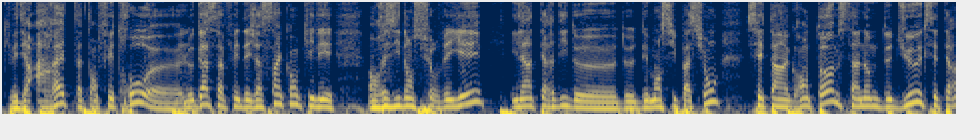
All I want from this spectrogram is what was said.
qui va dire arrête, t'en fais trop. euh, le gars, ça fait déjà cinq ans qu'il est en résidence surveillée, il est interdit de de- d'émancipation. c'est un grand homme, c'est un homme de Dieu, etc.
